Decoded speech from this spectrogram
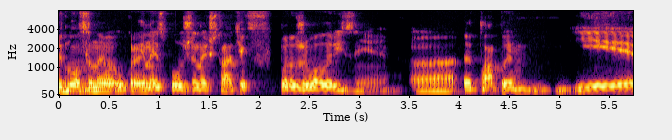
Відносини України і Сполучених Штатів переживали різні е, етапи, і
